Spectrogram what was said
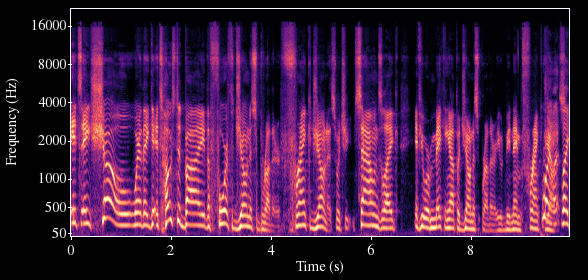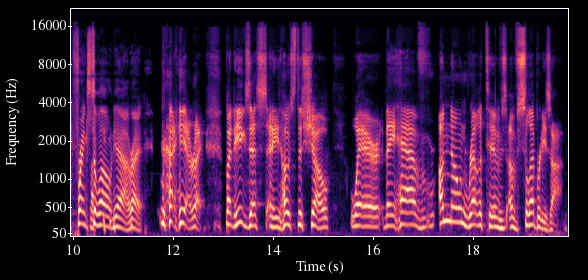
it's a show where they get it's hosted by the fourth Jonas brother, Frank Jonas, which sounds like if you were making up a Jonas brother, he would be named Frank Well, Jonas. like Frank Stallone. yeah, right. Right, yeah, right. But he exists and he hosts this show where they have unknown relatives of celebrities on.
